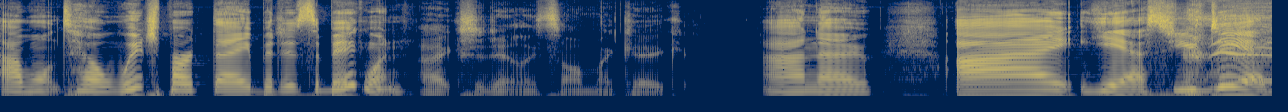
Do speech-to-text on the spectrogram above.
I won't tell which birthday, but it's a big one. I accidentally saw my cake. I know. I yes, you did.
